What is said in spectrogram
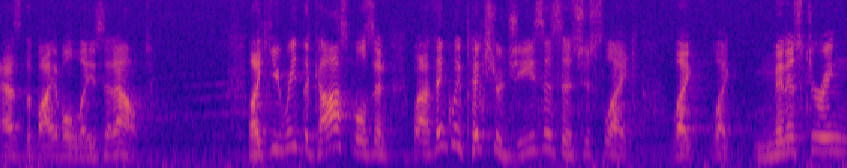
as the Bible lays it out. Like you read the Gospels, and well, I think we picture Jesus as just like like like ministering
